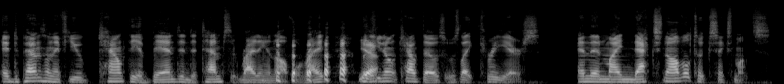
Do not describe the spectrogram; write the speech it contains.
it depends on if you count the abandoned attempts at writing a novel, right? But Yeah. if you don't count those, it was like three years. And then my next novel took six months.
